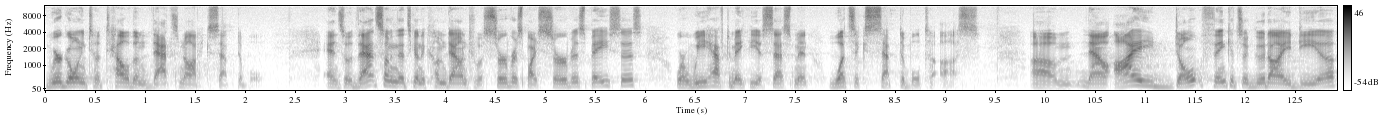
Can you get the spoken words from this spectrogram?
we're going to tell them that's not acceptable. And so that's something that's going to come down to a service by service basis where we have to make the assessment what's acceptable to us. Um, now, I don't think it's a good idea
